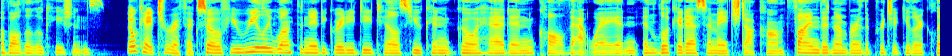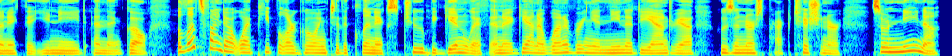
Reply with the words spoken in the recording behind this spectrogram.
of all the locations. Okay, terrific. So if you really want the nitty gritty details, you can go ahead and call that way and, and look at smh.com, find the number of the particular clinic that you need, and then go. But let's find out why people are going to the clinics to begin with. And again, I want to bring in Nina DeAndrea, who's a nurse practitioner. So, Nina,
